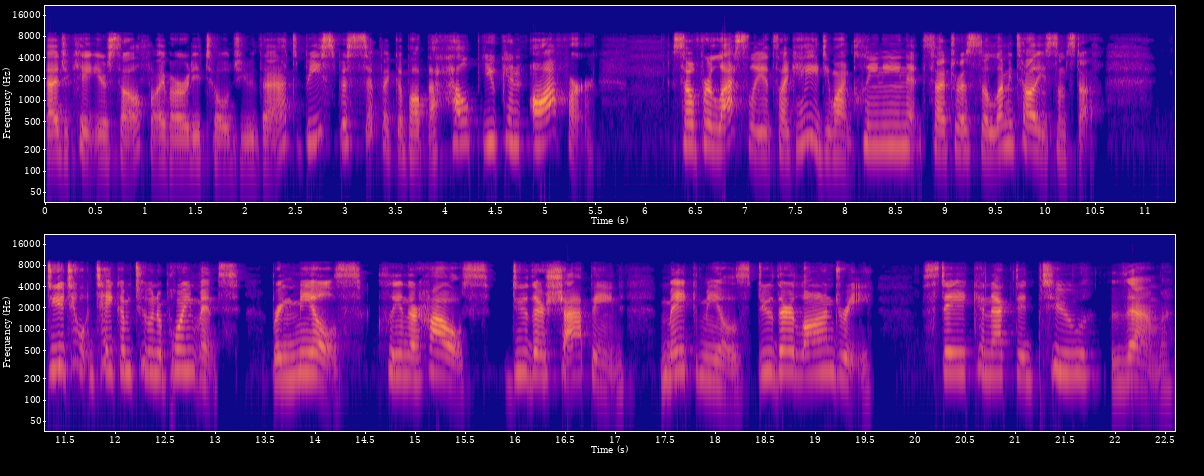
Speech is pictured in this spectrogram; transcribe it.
Educate yourself. I've already told you that. Be specific about the help you can offer. So for Leslie, it's like, hey, do you want cleaning, etc. So let me tell you some stuff. Do you t- take them to an appointment? Bring meals, clean their house, do their shopping, make meals, do their laundry, stay connected to them.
